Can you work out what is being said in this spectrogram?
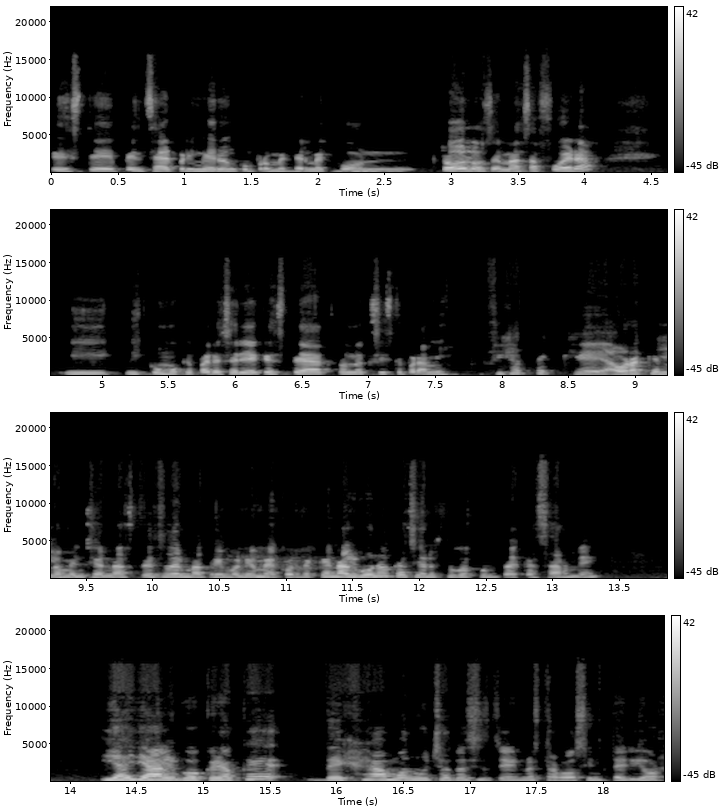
este, pensar primero en comprometerme con todos los demás afuera y, y como que parecería que este acto no existe para mí. Fíjate que ahora que lo mencionaste, eso del matrimonio, me acordé que en alguna ocasión estuve a punto de casarme y hay algo, creo que dejamos muchas veces de ir nuestra voz interior.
